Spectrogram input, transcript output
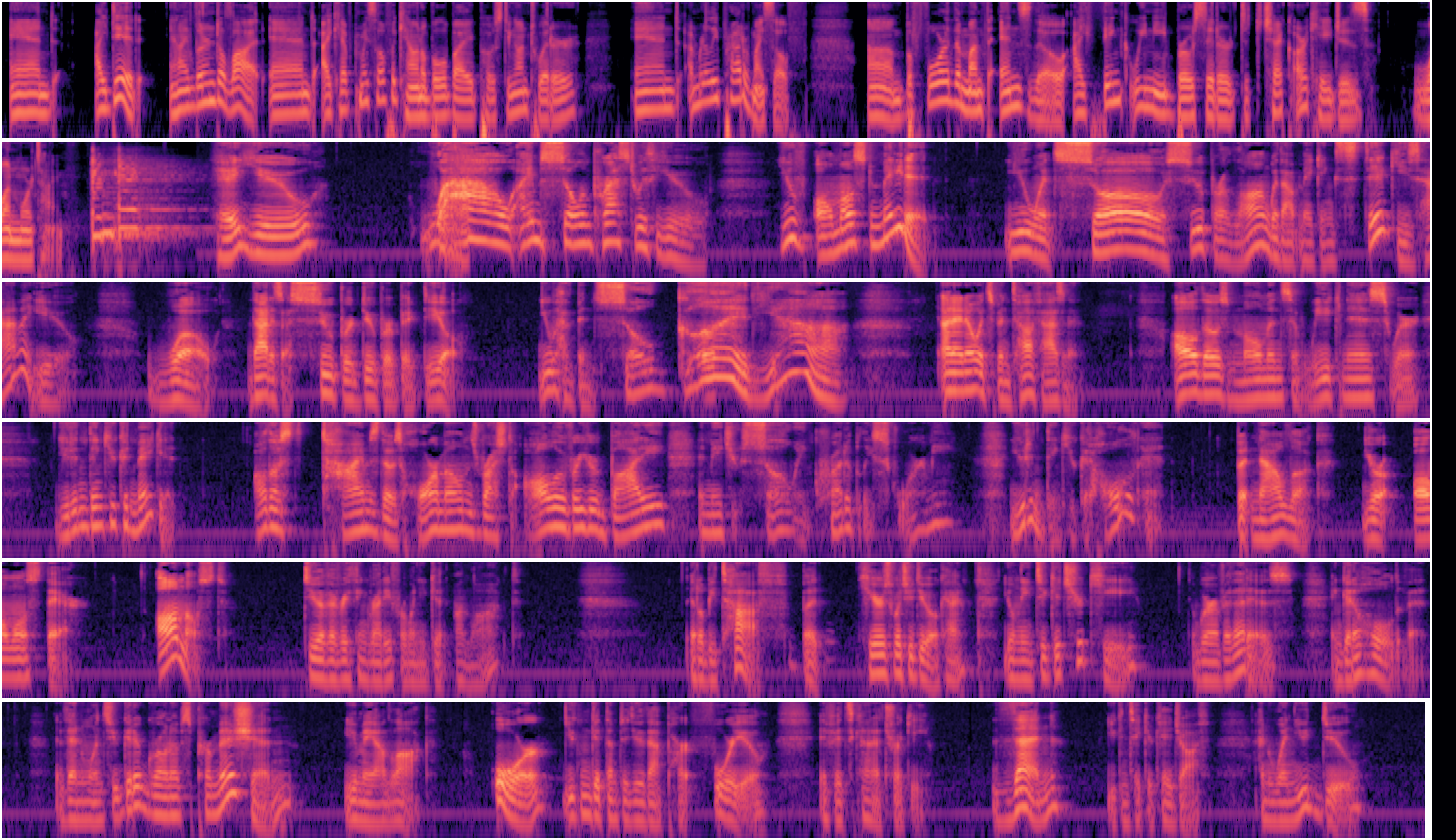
And I did. And I learned a lot. And I kept myself accountable by posting on Twitter. And I'm really proud of myself. Um, before the month ends though I think we need Bro Sitter to check our cages one more time. Hey, you. Wow, I'm so impressed with you. You've almost made it. You went so super long without making stickies, haven't you? Whoa, that is a super duper big deal. You have been so good, yeah. And I know it's been tough, hasn't it? All those moments of weakness where you didn't think you could make it. All those times those hormones rushed all over your body and made you so incredibly squirmy, you didn't think you could hold it. But now look, you're almost there. Almost. Do you have everything ready for when you get unlocked? It'll be tough, but here's what you do, okay? You'll need to get your key, wherever that is, and get a hold of it. Then, once you get a grown up's permission, you may unlock. Or you can get them to do that part for you if it's kind of tricky. Then you can take your cage off. And when you do,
